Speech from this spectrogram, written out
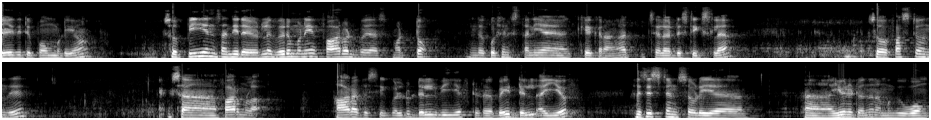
எழுதிட்டு போக முடியும். ஸோ பிஎன் சந்தி டயோடில் வெறுமனே ஃபார்வர்ட் பயாஸ் மட்டும் இந்த கொஷின்ஸ் தனியாக கேட்குறாங்க சில டிஸ்ட்ரிக்ஸில் ஸோ ஃபஸ்ட்டு வந்து formula R F is equal to del V F divide by del I F ரெசிஸ்டன்ஸோடைய யூனிட் வந்து நமக்கு ஓம்.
